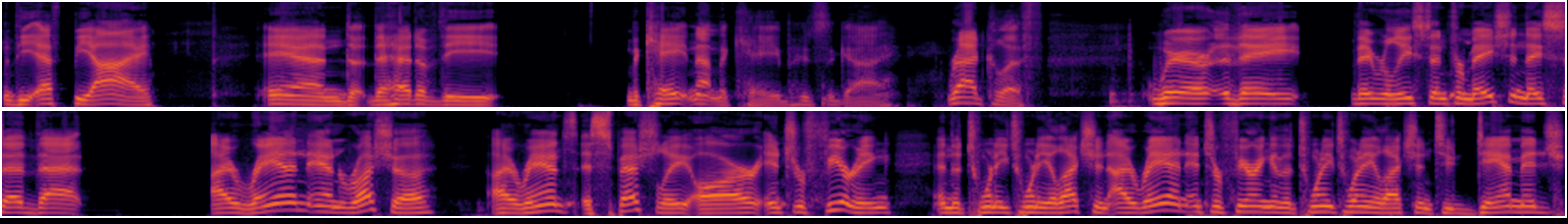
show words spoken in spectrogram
the FBI and the head of the McCabe, not McCabe, who's the guy? Ratcliffe, where they they released information. They said that Iran and Russia, Iran especially, are interfering in the 2020 election. Iran interfering in the 2020 election to damage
